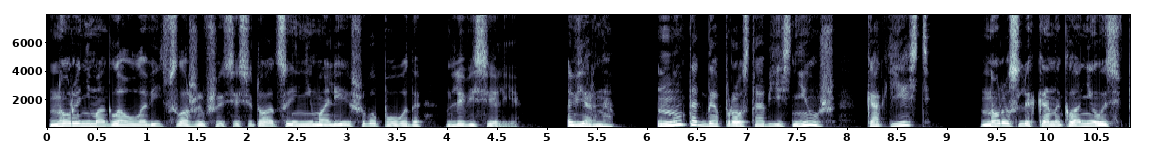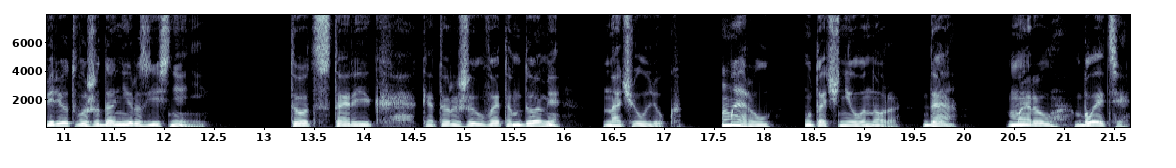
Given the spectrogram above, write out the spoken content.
Нора не могла уловить в сложившейся ситуации ни малейшего повода для веселья. «Верно. Ну тогда просто объясни уж, как есть». Нора слегка наклонилась вперед в ожидании разъяснений. «Тот старик, который жил в этом доме...» — начал Люк. «Мэрл», — уточнила Нора. «Да, Мэрл Блетти.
